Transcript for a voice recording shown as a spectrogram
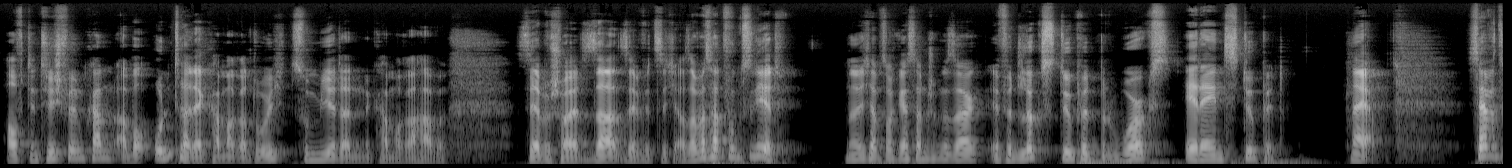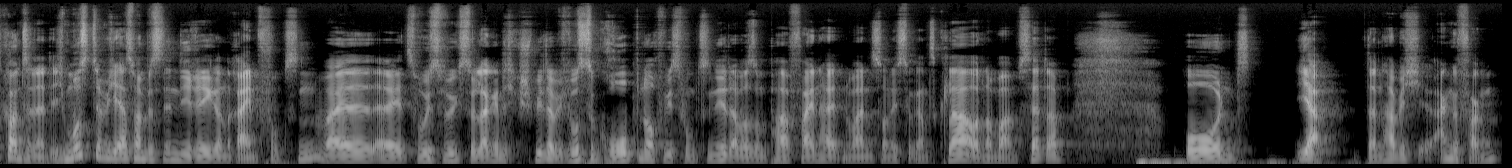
auf den Tisch filmen kann, aber unter der Kamera durch zu mir dann eine Kamera habe. Sehr bescheuert, sah sehr witzig aus. Aber es hat funktioniert. Ne, ich habe es auch gestern schon gesagt. If it looks stupid but works, it ain't stupid. Naja. Seventh Continent. Ich musste mich erstmal ein bisschen in die Regeln reinfuchsen, weil äh, jetzt, wo ich es wirklich so lange nicht gespielt habe, ich wusste grob noch, wie es funktioniert, aber so ein paar Feinheiten waren jetzt noch nicht so ganz klar, auch nochmal im Setup. Und ja, dann habe ich angefangen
